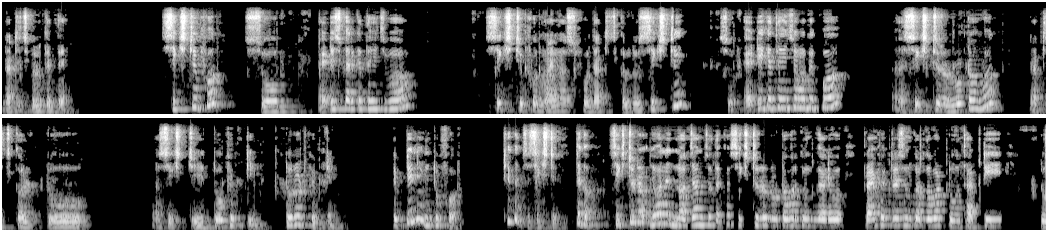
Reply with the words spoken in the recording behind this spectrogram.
that is equal केते फोर सो एडी स्क्वायर केते हिजबो 64 minus 4 that is equal to 60 so 80 केते हिजबो मते को 60 root over, that is sixty two fifteen two root fifteen fifteen into four ঠিক আছে সিক্সটি দেখ সিক্সটির যে ন জানিছ দেখ সিক্সটির রুট ওভর কেমন কাঢ়িব প্রাইম ফ্যাক্টরেসন করেদেব টু থার্টি টু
